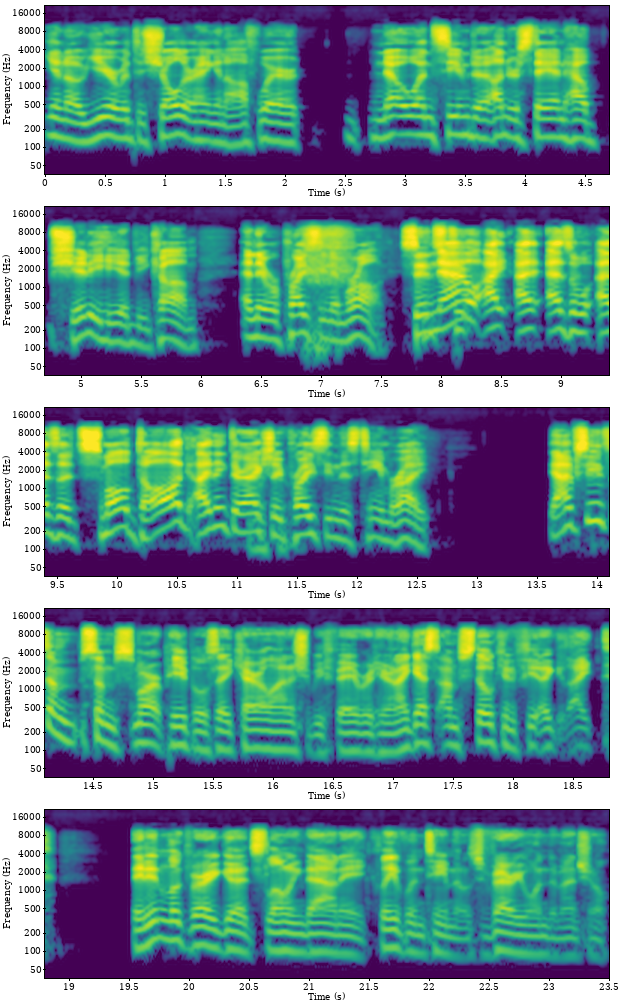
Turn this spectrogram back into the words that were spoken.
you know year with his shoulder hanging off where no one seemed to understand how shitty he had become, and they were pricing him wrong. Since now, two- I, I as a as a small dog, I think they're actually pricing this team right. Yeah, I've seen some some smart people say Carolina should be favored here, and I guess I'm still confused. Like, like, they didn't look very good slowing down a Cleveland team that was very one dimensional.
